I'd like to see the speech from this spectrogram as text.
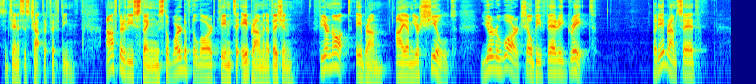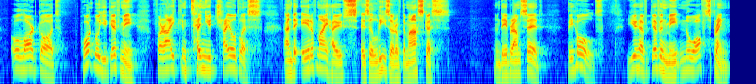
So, Genesis chapter 15. After these things, the word of the Lord came to Abram in a vision Fear not, Abram, I am your shield. Your reward shall be very great. But Abram said, O Lord God, what will you give me? For I continue childless, and the heir of my house is Eliezer of Damascus. And Abram said, Behold, you have given me no offspring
